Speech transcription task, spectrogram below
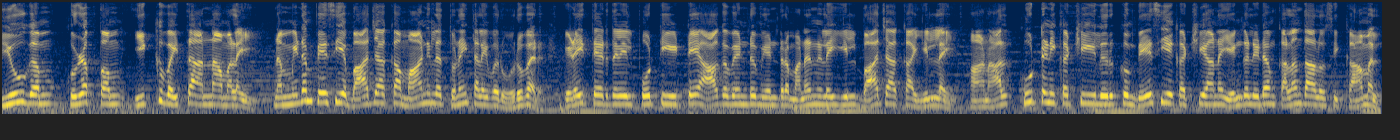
வியூகம் குழப்பம் இக்கு வைத்த அண்ணாமலை. நம்மிடம் பேசிய பாஜக மாநில துணைத் தலைவர் ஒருவர் இடைத்தேர்தலில் போட்டியிட்டே ஆக வேண்டும் என்ற மனநிலையில் பாஜக இல்லை. ஆனால் கூட்டணி கட்சியில் இருக்கும் தேசிய கட்சியான எங்களிடம் கலந்தாலோசிக்காமல்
